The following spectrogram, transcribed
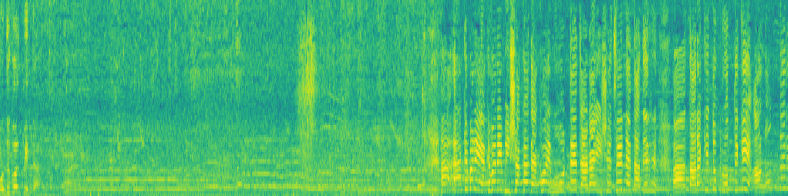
মধুকল্পিতা আহ, একেবারে একেবারে বিশাখা দেখো এই মুহূর্তে যারা এসেছেন তাদের আহ, তারা কিন্তু প্রত্যেকেই আনন্দের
